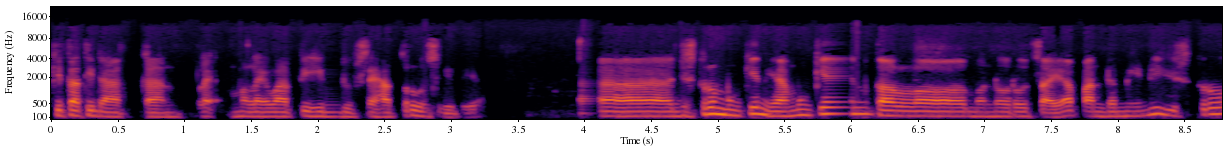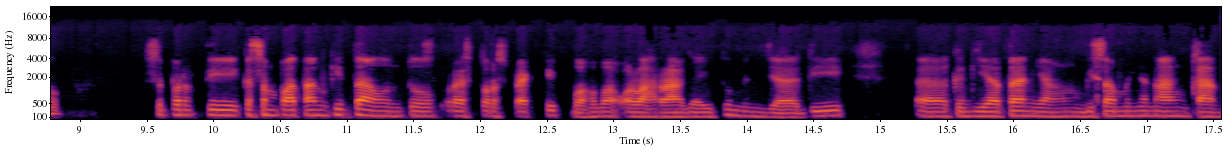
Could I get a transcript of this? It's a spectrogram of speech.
kita tidak akan melewati hidup sehat terus gitu ya uh, justru mungkin ya mungkin kalau menurut saya pandemi ini justru seperti kesempatan kita untuk retrospektif bahwa olahraga itu menjadi uh, kegiatan yang bisa menyenangkan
